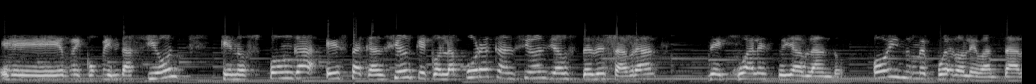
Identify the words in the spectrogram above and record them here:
eh, recomendación que nos ponga esta canción, que con la pura canción ya ustedes sabrán de cuál estoy hablando. Hoy no me puedo levantar.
